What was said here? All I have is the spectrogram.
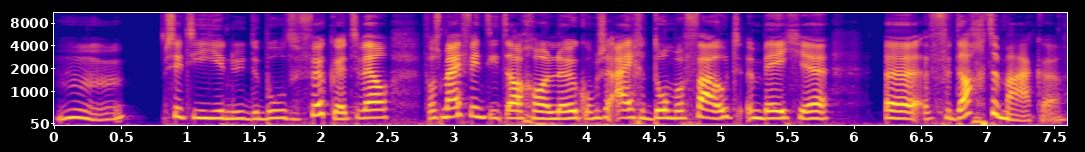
hmm, zit hij hier nu de boel te fucken? Terwijl volgens mij vindt hij het dan gewoon leuk om zijn eigen domme fout een beetje eh, verdacht te maken.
